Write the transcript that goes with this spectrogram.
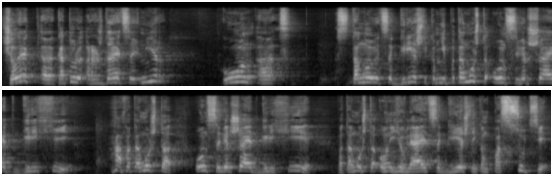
Человек, э, который рождается в мир, он э, становится грешником не потому, что он совершает грехи, а потому что он совершает грехи, потому что он является грешником по сути.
